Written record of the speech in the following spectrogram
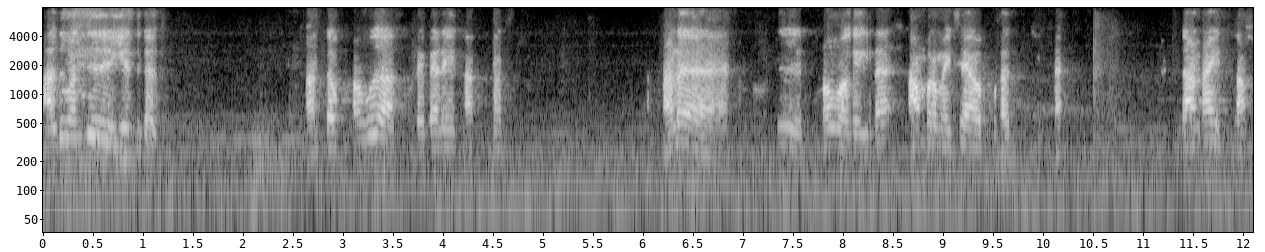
அது வந்து ஏத்துக்காது. அந்த உணவு அதனுடைய வேலையை காரணம் அதனால நம்ம வந்து உணவு வகையில காம்ப்ரமைஸே ஆகக்கூடாது இதுதானா இதுதான்?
